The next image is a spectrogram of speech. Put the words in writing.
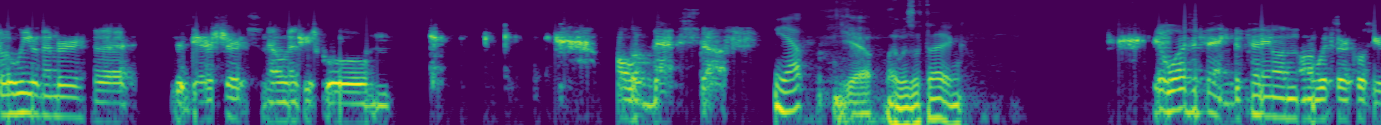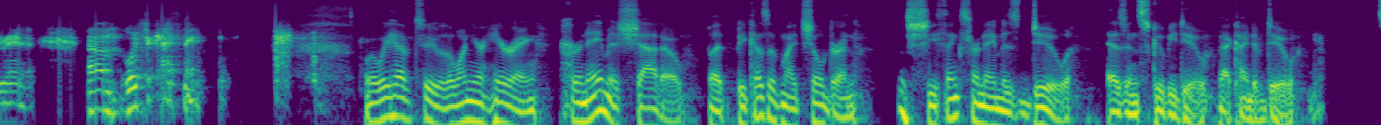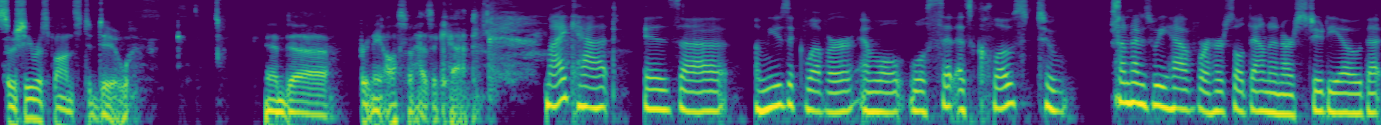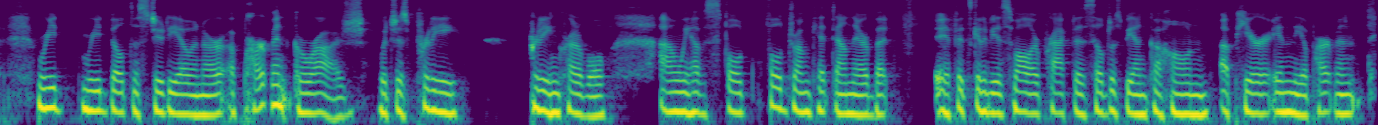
totally remember the the Dare shirts in elementary school and all of that stuff. Yep. Yeah, that was a thing. It was a thing, depending on, on which circles you're in. Um, what's your cat's name? Well, we have two. The one you're hearing, her name is Shadow, but because of my children, she thinks her name is Doo, as in Scooby Doo, that kind of Doo. So she responds to Doo. And uh, Brittany also has a cat. My cat is uh a music lover and we'll we'll sit as close to sometimes we have rehearsal down in our studio that Reid Reid built a studio in our apartment garage, which is pretty pretty incredible. Um, we have full full drum kit down there, but if it's going to be a smaller practice, he'll just be on cajon up here in the apartment.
